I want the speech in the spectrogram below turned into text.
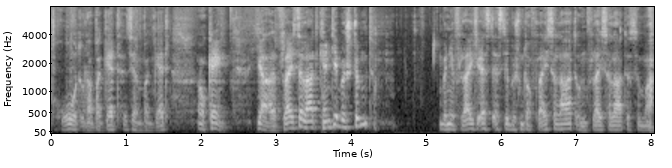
Brot oder Baguette, ist ja ein Baguette. Okay, ja, Fleischsalat kennt ihr bestimmt. Wenn ihr Fleisch esst, esst ihr bestimmt auch Fleischsalat. Und Fleischsalat ist immer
